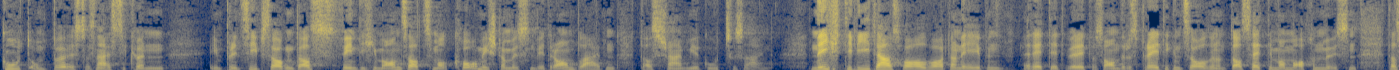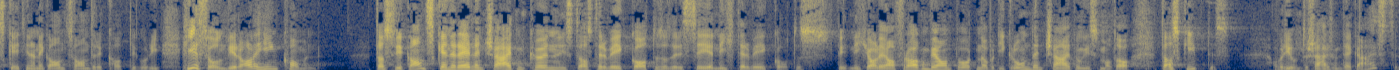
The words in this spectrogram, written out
Gut und böse, das heißt, sie können im Prinzip sagen, das finde ich im Ansatz mal komisch, da müssen wir dranbleiben, das scheint mir gut zu sein. Nicht die Liedauswahl war daneben, er hätte etwas anderes predigen sollen und das hätte man machen müssen, das geht in eine ganz andere Kategorie. Hier sollen wir alle hinkommen. dass wir ganz generell entscheiden können, ist das der Weg Gottes oder ist eher nicht der Weg Gottes. Ich will nicht alle Fragen beantworten, aber die Grundentscheidung ist mal da. Das gibt es. Aber die Unterscheidung der Geister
